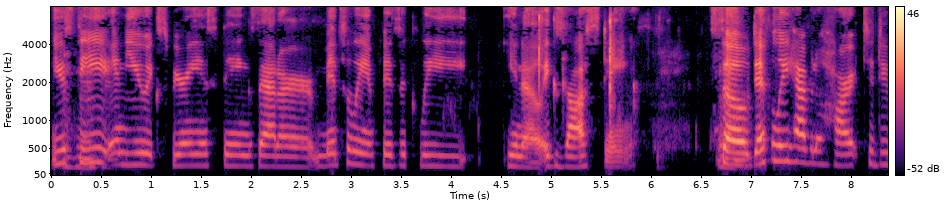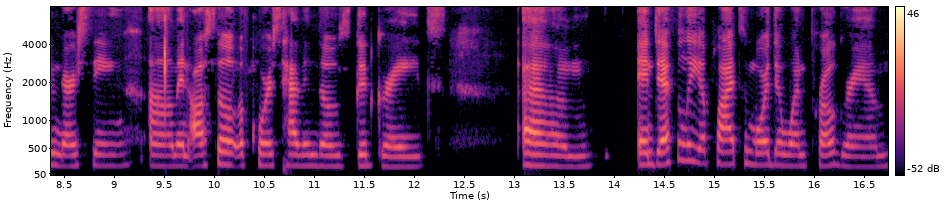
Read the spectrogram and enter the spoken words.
You Mhm. see and you experience things that are mentally and physically, you know, exhausting. So definitely having a heart to do nursing, um, and also, of course, having those good grades, um, and definitely apply to more than one program.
